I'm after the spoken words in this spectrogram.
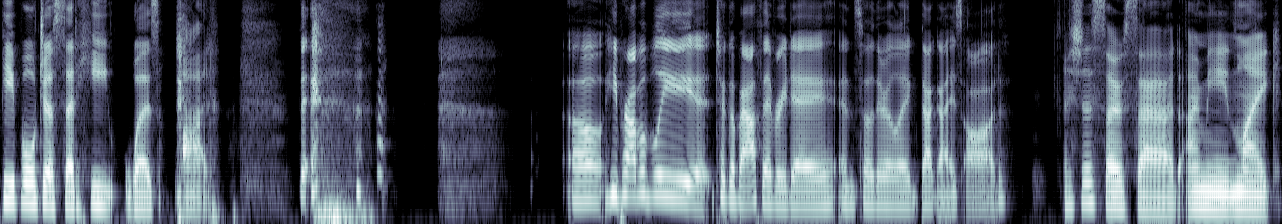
People just said he was odd. Oh, he probably took a bath every day, and so they're like, "That guy's odd." it's just so sad. I mean, like,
